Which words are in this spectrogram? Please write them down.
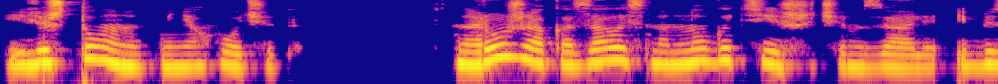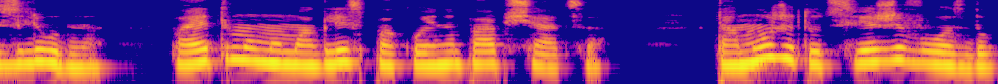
Или что он от меня хочет? Снаружи оказалось намного тише, чем в зале, и безлюдно, поэтому мы могли спокойно пообщаться. К тому же тут свежий воздух,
